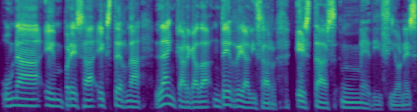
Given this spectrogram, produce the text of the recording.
una empresa externa la encargada de realizar estas mediciones.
